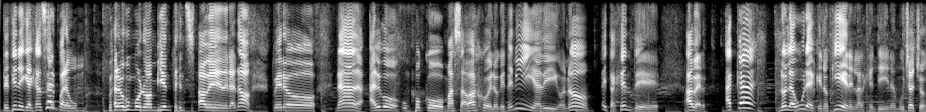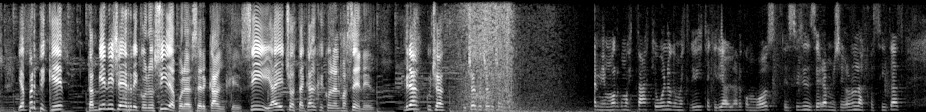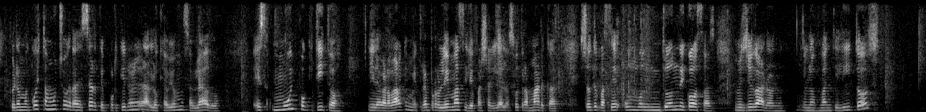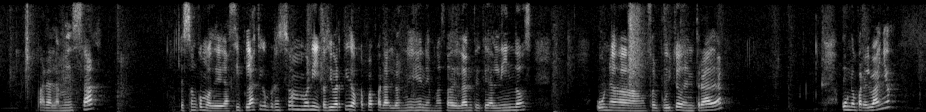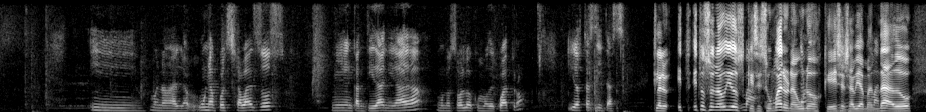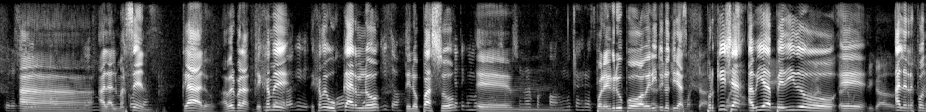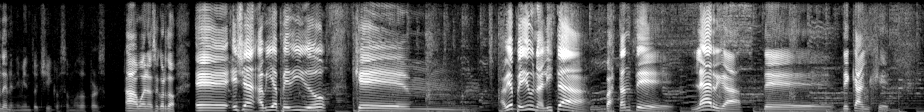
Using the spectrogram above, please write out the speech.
te tiene que alcanzar para un, para un monoambiente en Saavedra, ¿no? Pero nada, algo un poco más abajo de lo que tenía, digo, ¿no? Esta gente... A ver, acá no labura el que no quiere en la Argentina, muchachos. Y aparte que también ella es reconocida por hacer canjes. Sí, ha hecho hasta canjes con almacenes. Mirá, escucha, escucha, escucha, escucha. Mi amor, ¿cómo estás? Qué bueno que me escribiste, quería hablar con vos. Soy sincera, me llegaron las cositas, pero me cuesta mucho agradecerte porque no era lo que habíamos hablado. Es muy poquitito y la verdad que me trae problemas y le fallaría a las otras marcas. Yo te pasé un montón de cosas. Me llegaron los mantilitos para la mesa, que son como de así plástico, pero son bonitos, divertidos, capaz para los nenes más adelante quedan lindos. Una un felpuito de entrada, uno para el baño y bueno, una vasos ni en cantidad ni nada, uno solo como de cuatro y dos tacitas. Claro, est- estos son audios Va, que se sumaron a unos que ella ya había mandado a- montón, al almacén. Claro, a ver, para, déjame, déjame buscarlo, te lo paso eh, solucionar, por favor. Muchas gracias. por el grupo Hola, Abelito y lo tirás. Porque ella Bueno, había eh, pedido... eh, ah, le responden. emprendimiento chico, somos dos personas. Ah, bueno, se cortó. Eh, ella había pedido que... mm, había pedido una lista bastante larga de, de canje.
